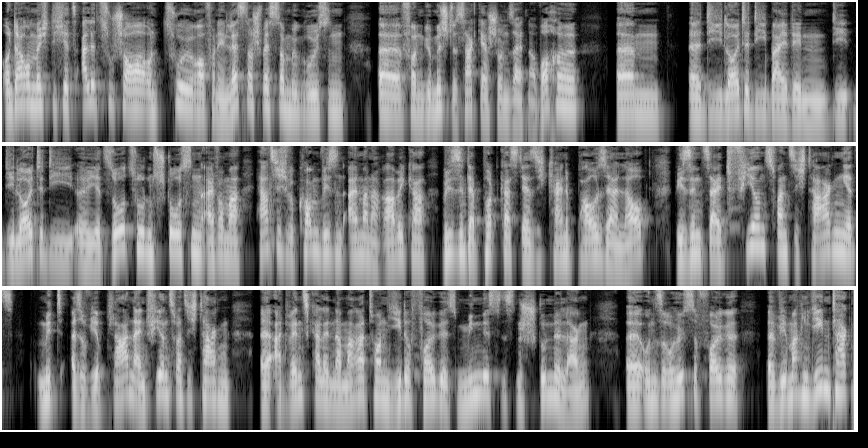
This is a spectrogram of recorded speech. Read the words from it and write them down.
Und darum möchte ich jetzt alle Zuschauer und Zuhörer von den Lester-Schwestern begrüßen, äh, von Gemischtes Hack ja schon seit einer Woche. Ähm, äh, die Leute, die bei den, die, die Leute, die äh, jetzt so zu uns stoßen, einfach mal herzlich willkommen. Wir sind Alman Arabica. Wir sind der Podcast, der sich keine Pause erlaubt. Wir sind seit 24 Tagen jetzt mit, also wir planen einen 24 Tagen äh, Adventskalender-Marathon. Jede Folge ist mindestens eine Stunde lang. Äh, unsere höchste Folge, äh, wir machen jeden Tag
